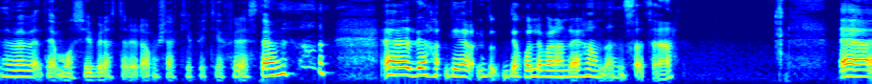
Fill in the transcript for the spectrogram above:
nej men vänta, jag måste ju berätta det där om ChatGPT förresten. Eh, det, det, det håller varandra i handen så att säga. Eh,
